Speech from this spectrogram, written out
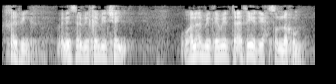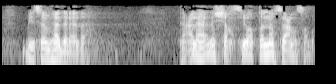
خفيف فليس بكبير شيء ولا بكبير تأثير يحصل لكم بسبب هذا الأذى. فعلى هذا الشخص يوطن نفسه على الصبر.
